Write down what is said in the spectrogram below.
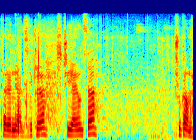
Tereny jak zwykle sprzyjające. Szukamy.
